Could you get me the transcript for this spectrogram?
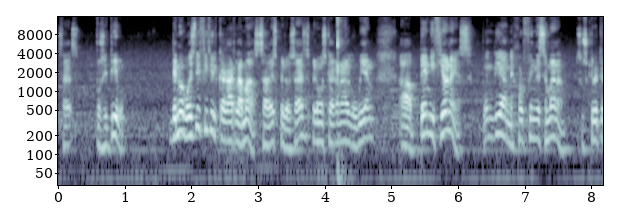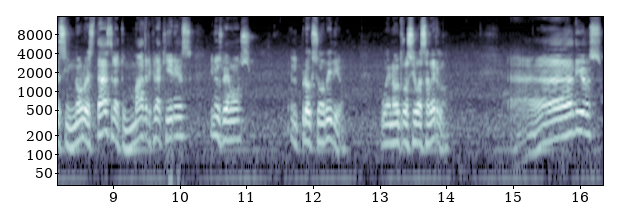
¿sabes? Positivo. De nuevo, es difícil cagarla más, ¿sabes? Pero, ¿sabes? Esperemos que hagan algo bien. Uh, bendiciones. Buen día, mejor fin de semana. Suscríbete si no lo estás, dile a tu madre que la quieres. Y nos vemos en el próximo vídeo. O en otro si vas a verlo. Adiós.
